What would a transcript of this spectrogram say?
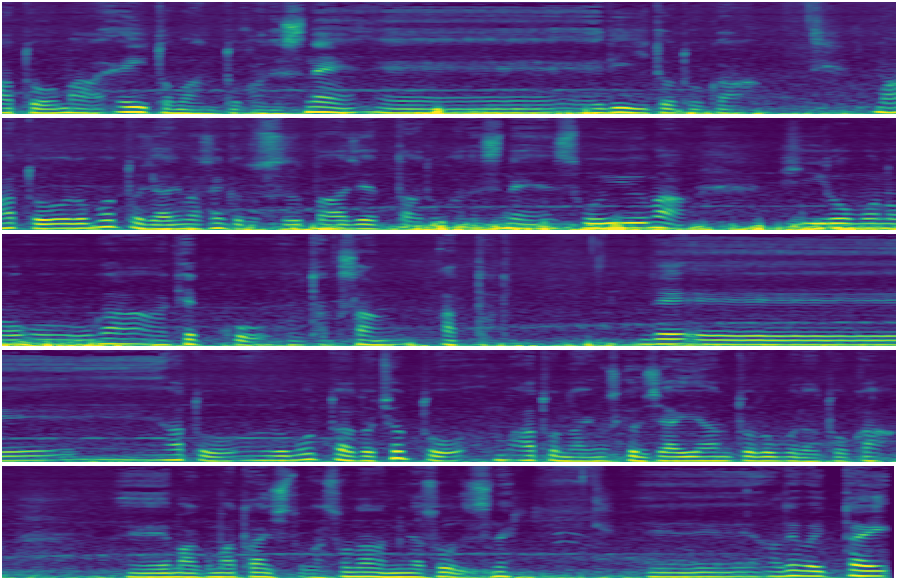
あと、まあ、エイトマンとかですね、えー、エリートとか、まあ、あとロボットじゃありませんけどスーパージェッターとかですね。そういう、まあ、ヒーローものが結構たくさんあったと。で、えー、あとロボットだとちょっと後になりますけどジャイアントロボだとか、えー、マグマ大使とかそんなのみんなそうですね。えー、あれは一体、え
